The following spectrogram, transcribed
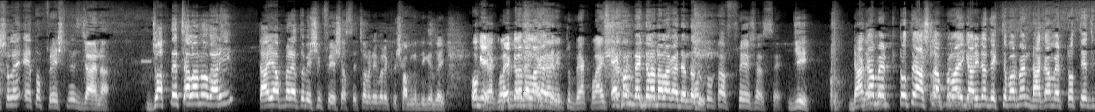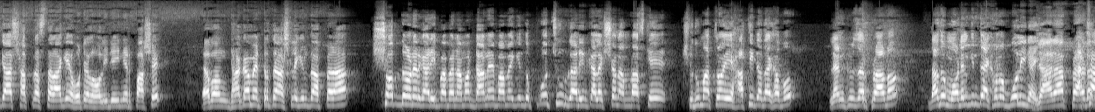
আসলে এত ফ্রেশনেস যায় না। যত্নে চালানো গাড়ি তাই আপনার এত বেশি ফ্রেশ আছে। চলেন এবার একটু সামনের দিকে যাই। ওকে ব্যাকলাইটটা লাগাই দেন। একটু ব্যাকলাইট এখন ব্যাকলাইটটা লাগাই দেন দাদু। কতটা ফ্রেশ আছে। জি। ঢাকা। মেট্রোতে আসলে আপনারা এই গাড়িটা দেখতে পারবেন। ঢাকা মেট্রো তেজগাঁ সাত রাস্তার আগে হোটেল হলিডে ইনের পাশে। এবং ঢাকা মেট্রোতে আসলে কিন্তু আপনারা সব ধরনের গাড়ি পাবেন। আমার ডানে বামে কিন্তু প্রচুর গাড়ির কালেকশন। আমরা আজকে শুধুমাত্র এই হাতিটা দেখাবো। ল্যান্ড ক্রুজার প্রাডো দাদু মডেল কিন্তু এখনও বলি নাই। যারা আচ্ছা,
